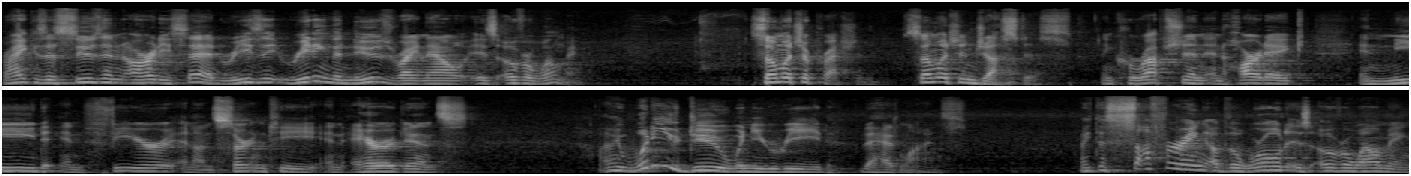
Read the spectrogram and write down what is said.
Right? Because as Susan already said, reading the news right now is overwhelming. So much oppression, so much injustice, and corruption, and heartache, and need, and fear, and uncertainty, and arrogance. I mean, what do you do when you read the headlines? Like, the suffering of the world is overwhelming.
